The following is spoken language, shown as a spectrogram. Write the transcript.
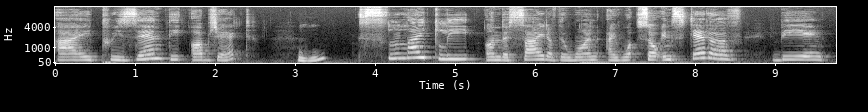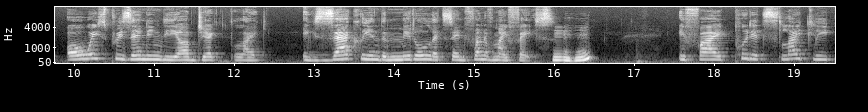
I present the object Mm-hmm. slightly on the side of the one I want, so instead of being always presenting the object like exactly in the middle, let's say in front of my face, Mm-hmm. if I put it slightly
